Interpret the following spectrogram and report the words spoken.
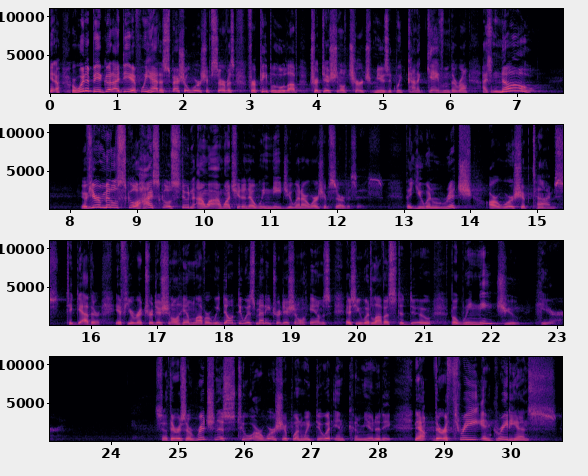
You know, or would it be a good idea if we had a special worship service for people who love traditional church music? We kind of gave them their own. I said, No. If you're a middle school, high school student, I want, I want you to know we need you in our worship services that you enrich our worship times together. If you're a traditional hymn lover, we don't do as many traditional hymns as you would love us to do, but we need you here. So there is a richness to our worship when we do it in community. Now, there are three ingredients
